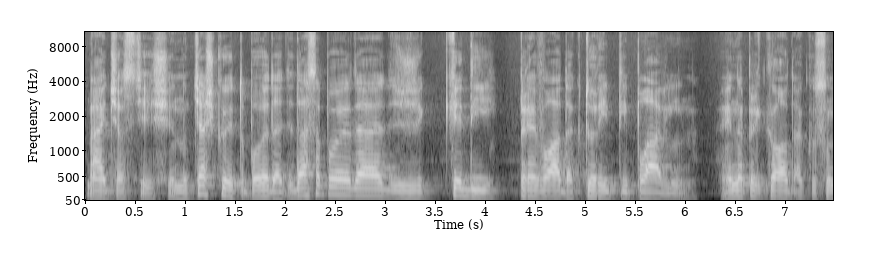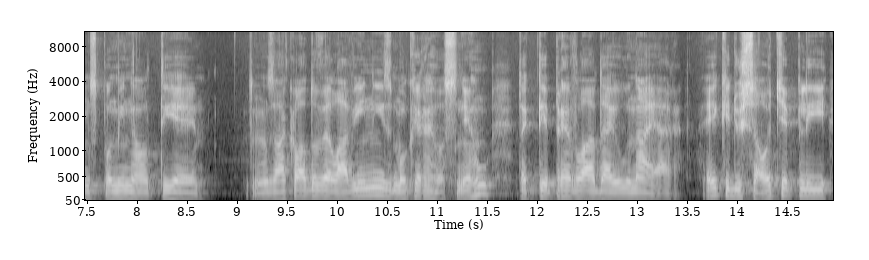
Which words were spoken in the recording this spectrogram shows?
najčastejšie. No ťažko je to povedať. Dá sa povedať, že kedy prevláda ktorý typ lavín. Hej, napríklad, ako som spomínal, tie základové lavíny z mokrého snehu, tak tie prevládajú na jar. Hej, keď už sa oteplí,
